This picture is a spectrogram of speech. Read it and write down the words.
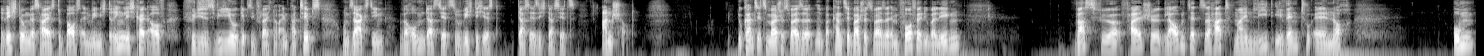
Richtung. Das heißt, du baust ein wenig Dringlichkeit auf für dieses Video, gibst ihm vielleicht noch ein paar Tipps und sagst ihm, warum das jetzt so wichtig ist, dass er sich das jetzt anschaut. Du kannst dir zum Beispiel, kannst dir beispielsweise im Vorfeld überlegen, was für falsche Glaubenssätze hat mein Lied eventuell noch, um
